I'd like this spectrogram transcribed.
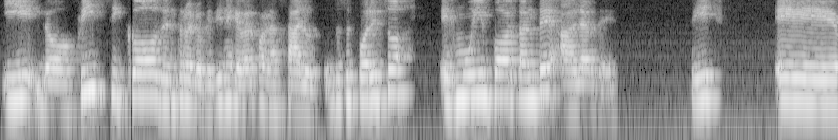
y lo físico, dentro de lo que tiene que ver con la salud. Entonces por eso es muy importante hablar de esto. ¿Sí? Eh,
